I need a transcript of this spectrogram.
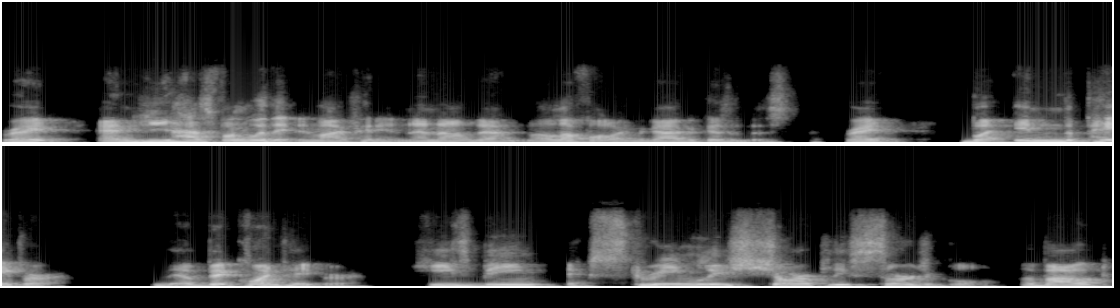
right? And he has fun with it, in my opinion. And I, I love following the guy because of this, right? But in the paper, the Bitcoin paper, he's being extremely sharply surgical about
